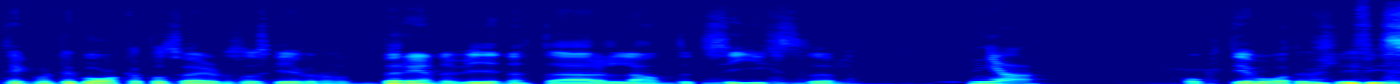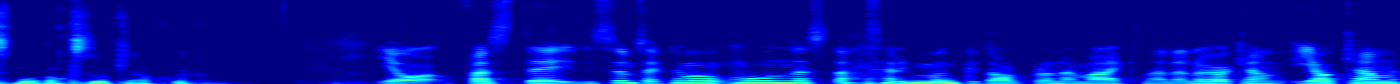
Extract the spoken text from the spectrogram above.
tänker hon tillbaka på Sverige och så skriver hon att brännvinet är landets gissel. Ja, Och det var det väl i viss mån också kanske. Ja, fast eh, som sagt, hon, hon stannar i Munkedal på den här marknaden och jag kan, jag kan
